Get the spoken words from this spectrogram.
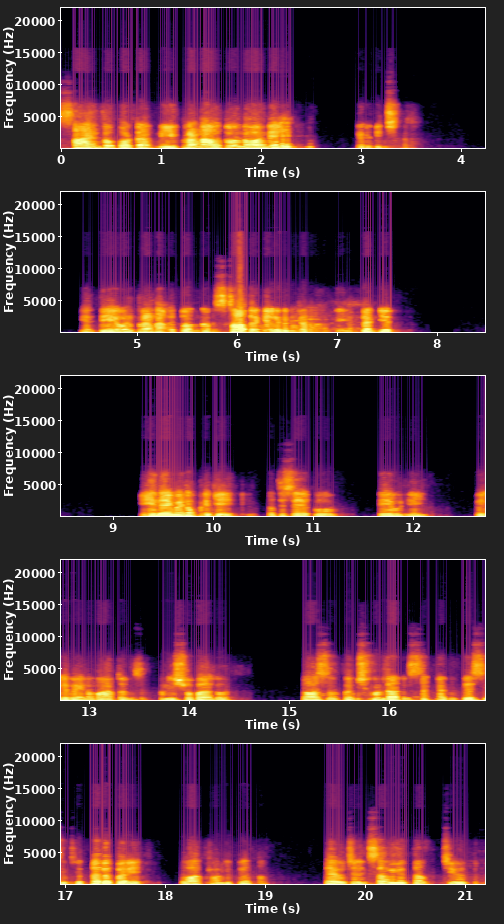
సాయంత్రం పూట నీ ప్రణాళికలు ఉన్నవన్నీ నడిపించారు దేవుని ప్రణాళికలు ఉన్నారు. స్తోత్రం కలిగిన ధన్యుడు ఏదేమైనప్పటికీ కొద్దిసేపు దేవుని విలువైన మాటలు కొన్ని శుభాలు రాసు పంచుకుంటారు. సంఘాన్ని ఉద్దేశించి తదుపరి వాక్యానికి వెళ్దాం దైవజనికి సమయం జీవితం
